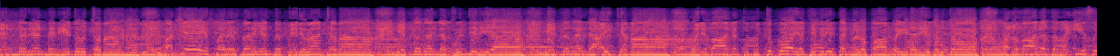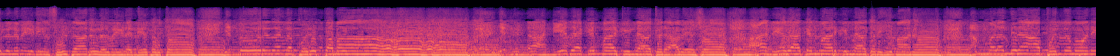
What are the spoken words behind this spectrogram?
രണ്ട് രണ്ട് നേതൃത്വമാണ്. പക്ഷേ പരസ്പരം എന്ത് പെരുമാറ്റമാ? എന്ത് നല്ല പുഞ്ചിരിയാ? എന്ത് നല്ല ഐക്യമാ? ഒരു ഭാഗത്ത് മുത്തുക്കോയ ജിബിരി തങ്ങളുപ്പാപ്പയുടെ നേതൃത്വം മറുഭാഗത്ത് റയീസുലുലമയുടെയും സുൽത്താനുലമയുടെ നേതൃത്വം. എന്തോ ഒരു നല്ല പൊരുത്തമാ. എന്നിട്ട് ആ നേതാക്കന്മാർക്കില്ലാത്തൊരു ആവേശോ ആ നേതാക്കന്മാർക്കില്ലാത്തൊരു ഈമാനോ. നമ്മളെന്തിനാ പൊന്നുമോനെ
